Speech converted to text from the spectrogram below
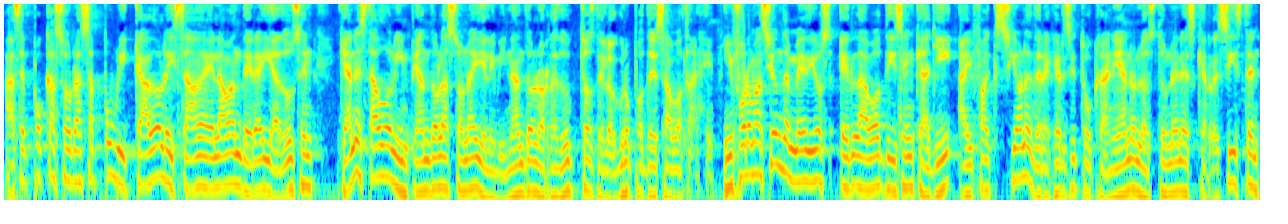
Hace pocas horas ha publicado la izada de la bandera y aducen que han estado limpiando la zona y eliminando los reductos de los grupos de sabotaje. Información de medios eslavos dicen que allí hay facciones del ejército ucraniano en los túneles que resisten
